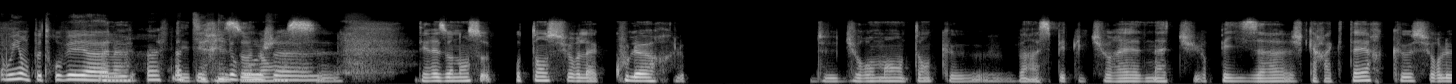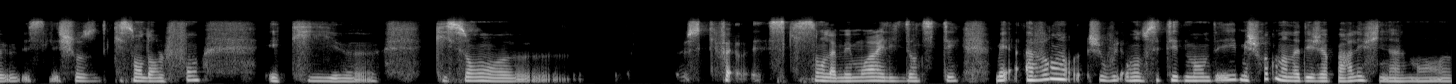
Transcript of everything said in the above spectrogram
Oui, on peut trouver euh, un, petit fil rouge. Euh, des résonances autant sur la couleur du roman en tant que ben, aspect culturel, nature, paysage, caractère, que sur le, les choses qui sont dans le fond et qui, euh, qui sont euh, ce qui, sont la mémoire et l'identité. Mais avant, je voulais, on s'était demandé, mais je crois qu'on en a déjà parlé finalement, euh,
